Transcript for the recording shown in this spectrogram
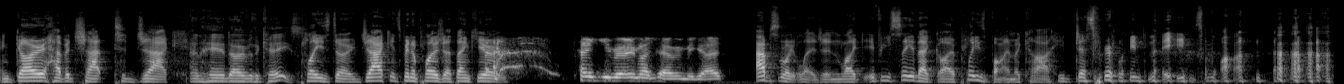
and go have a chat to Jack. And hand over the keys. Please do. Jack, it's been a pleasure. Thank you. Thank you very much for having me, guys. Absolute legend. Like, if you see that guy, please buy him a car. He desperately needs one.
